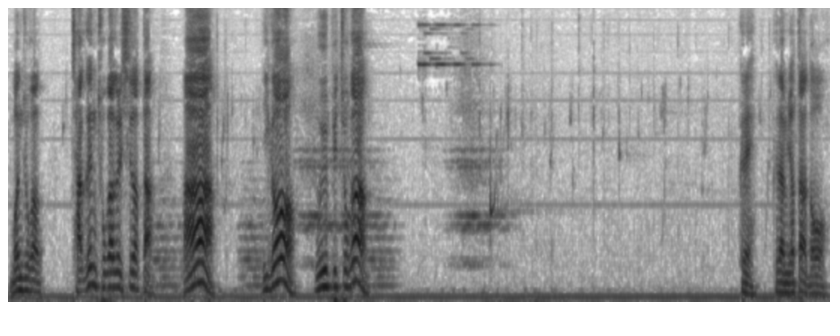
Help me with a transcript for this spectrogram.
뭔 조각? 작은 조각을 씻었다. 아! 이거! 우유빛 조각? 그래. 그 다음 여기다가 넣어.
